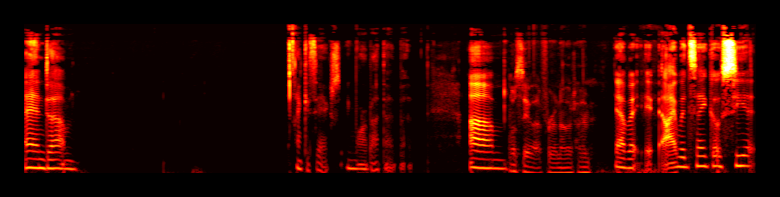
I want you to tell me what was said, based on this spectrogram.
And um, I could say actually more about that, but um, We'll save that for another time. yeah, but it, I would say go see it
